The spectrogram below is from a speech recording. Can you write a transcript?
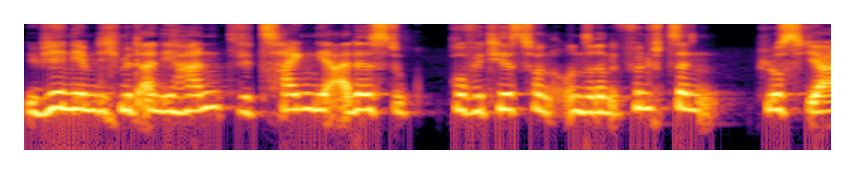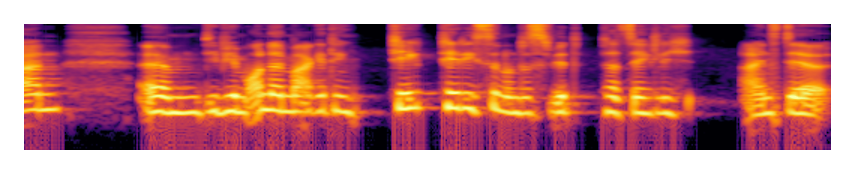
Wir nehmen dich mit an die Hand, wir zeigen dir alles, du profitierst von unseren 15 plus Jahren, ähm, die wir im Online-Marketing tätig sind und es wird tatsächlich eins der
